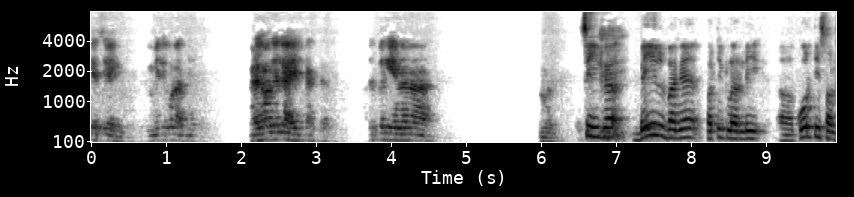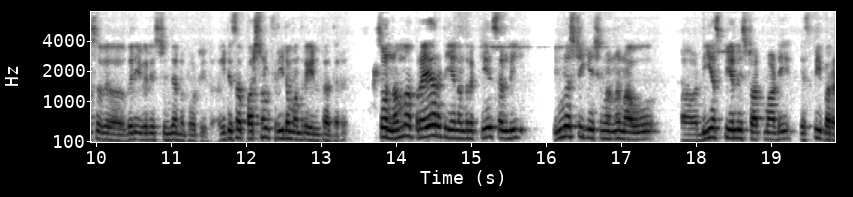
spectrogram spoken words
ಚರ್ಚೆ ಆಗಿತ್ತು. ಎಂ ಎಲ್ ಎಗಳು ಅದೇ. ಬೆಳಗಾವದಲ್ಲಿ ಹೈಯೆಸ್ಟ್ ಆಗ್ತಾರೆ. ಅದ್ರ ಬಗ್ಗೆ ಏನಾರ ಸಿ ಈಗ ಬೇಲ್ ಬಗ್ಗೆ particularly court is also very very stringent about it it is a personal freedom ಅಂದ್ರೆ ಹೇಳ್ತಾ ಇದ್ದಾರೆ. ಸೊ ನಮ್ಮ ಪ್ರಯಾರಿಟಿ ಏನಂದ್ರೆ ಕೇಸಲ್ಲಿ ಇನ್ವೆಸ್ಟಿಗೇಷನ್ ಅನ್ನು ನಾವು ಡಿ ಎಸ್ ಪಿಯಲ್ಲಿ ಸ್ಟಾರ್ಟ್ ಮಾಡಿ ಎಸ್ ಪಿ ಬರ.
